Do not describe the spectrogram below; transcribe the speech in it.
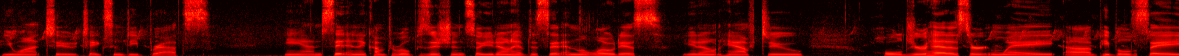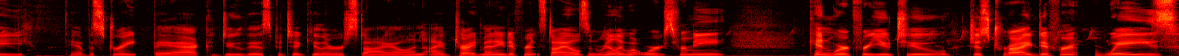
you want to take some deep breaths and sit in a comfortable position so you don't have to sit in the lotus you don't have to hold your head a certain way. Uh, people say have a straight back, do this particular style. And I've tried many different styles, and really what works for me can work for you too. Just try different ways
